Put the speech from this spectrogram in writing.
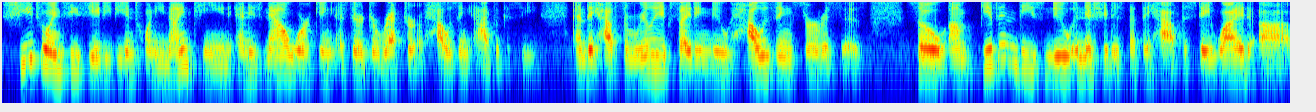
She joined CCADV in 2019 and is now working as their Director of Housing Advocacy. And they have some really exciting new housing services. So um, given these new initiatives that they have, the statewide uh,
